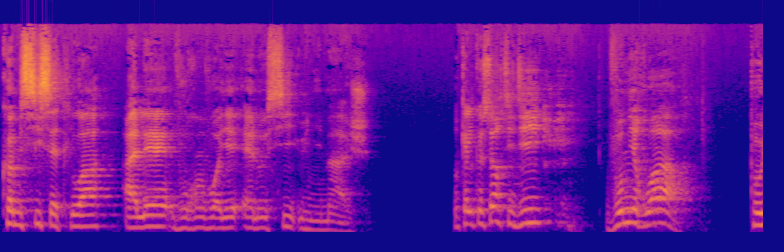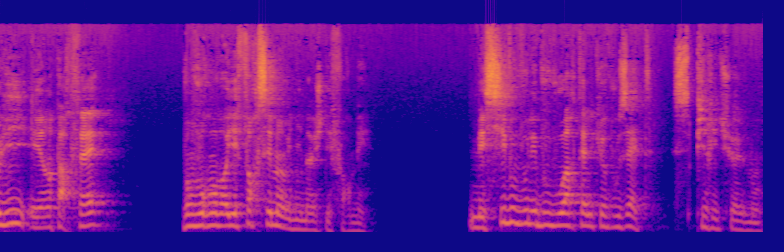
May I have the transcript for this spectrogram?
comme si cette loi allait vous renvoyer elle aussi une image. En quelque sorte, il dit, vos miroirs, polis et imparfaits, vont vous renvoyer forcément une image déformée. Mais si vous voulez vous voir tel que vous êtes, spirituellement,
